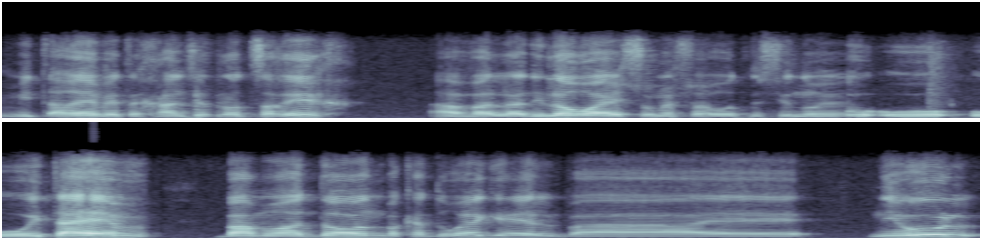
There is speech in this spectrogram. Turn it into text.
מתערבת היכן שלא צריך, אבל אני לא רואה שום אפשרות לשינוי. הוא, הוא, הוא התאהב במועדון, בכדורגל, בניהול,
